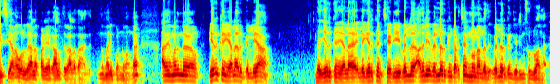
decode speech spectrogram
ஈஸியான ஒரு வேலை பழைய காலத்து வேலை தான் இது. இந்த மாதிரி பண்ணுவாங்க. அதே மாதிரி இந்த எருக்கம் இலை இருக்குது இல்லையா? இந்த எருக்கம் இலை இல்லை எருக்கம் செடி வெள்ளை அதுலேயே வெள்ளை இருக்கும் கிடச்சா இன்னும் நல்லது. வெள்ளை இருக்கும் செடின்னு சொல்லுவாங்க.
